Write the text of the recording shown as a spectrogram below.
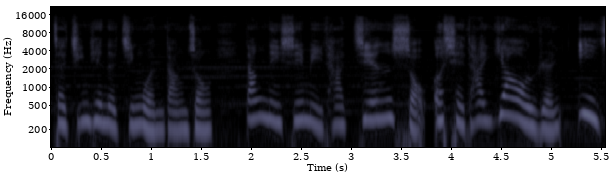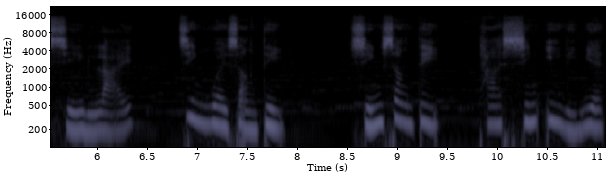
在今天的经文当中，当尼西米他坚守，而且他要人一起来敬畏上帝，行上帝他心意里面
